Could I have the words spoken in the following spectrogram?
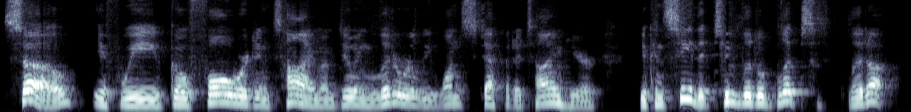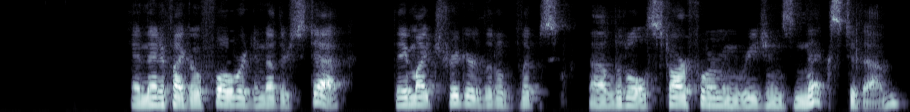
So if we go forward in time, I'm doing literally one step at a time here, you can see that two little blips lit up. And then if I go forward another step, they might trigger little blips, uh, little star forming regions next to them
